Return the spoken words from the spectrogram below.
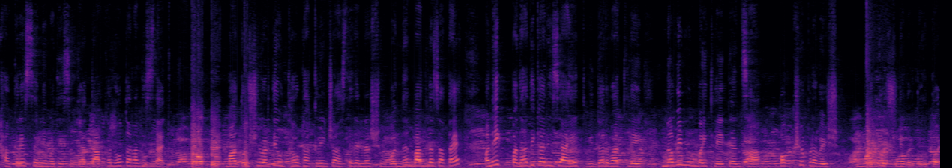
ठाकरे सेनेमध्ये सध्या दाखल होताना दिसत आहेत मातोश्रीवरती उद्धव ठाकरेंच्या हस्ते त्यांना शिवबंधन बांधलं जात आहे. अनेक पदाधिकारी जे आहेत विदर्भातले नवी मुंबईतले त्यांचा पक्षप्रवेश मातोश्रीवरती होतोय.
